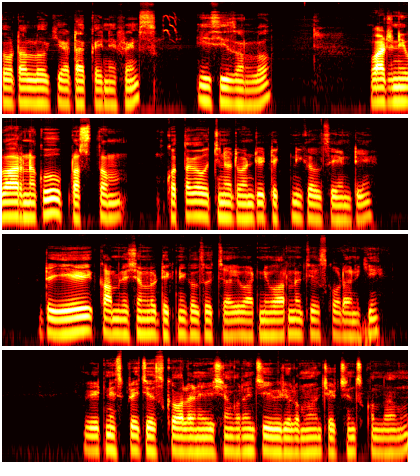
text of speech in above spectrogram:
తోటల్లోకి అటాక్ అయినాయి ఫ్రెండ్స్ ఈ సీజన్లో వాటి నివారణకు ప్రస్తుతం కొత్తగా వచ్చినటువంటి టెక్నికల్స్ ఏంటి? అంటే ఏ కాంబినేషన్లో టెక్నికల్స్ వచ్చాయి? వాటి నివారణ చేసుకోవడానికి వీటిని స్ప్రే చేసుకోవాలనే విషయం గురించి ఈ వీడియోలో మనం చర్చించుకుందాము.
